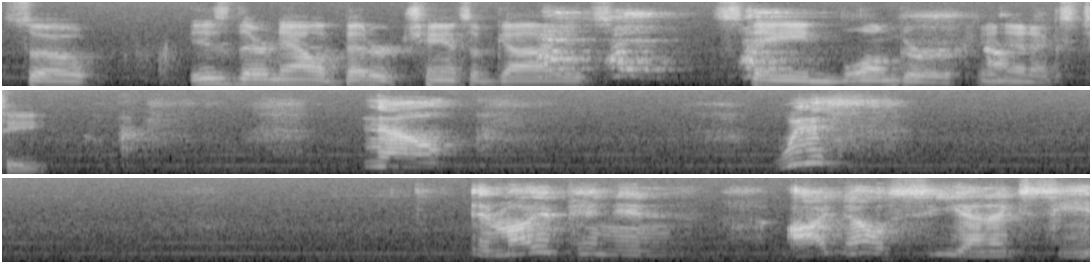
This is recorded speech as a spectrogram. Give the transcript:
So, is there now a better chance of guys staying longer in NXT? Now, with, in my opinion, I now see NXT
